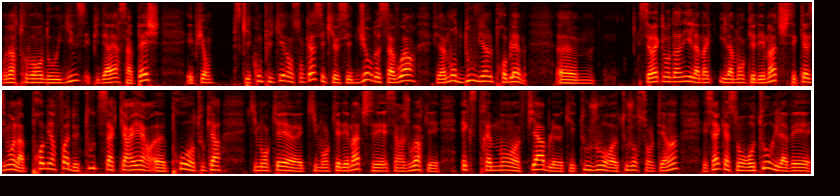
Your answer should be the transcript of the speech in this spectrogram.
on a retrouvé Andrew Wiggins, et puis derrière, ça pêche, et puis ce qui est compliqué dans son cas, c'est que c'est dur de savoir finalement d'où vient le problème. Euh, c'est vrai que l'an dernier, il a, manqué des matchs. C'est quasiment la première fois de toute sa carrière euh, pro, en tout cas, qui manquait, euh, qui manquait des matchs. C'est un joueur qui est extrêmement euh, fiable, qui est toujours, toujours sur le terrain. Et c'est vrai qu'à son retour, il avait,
